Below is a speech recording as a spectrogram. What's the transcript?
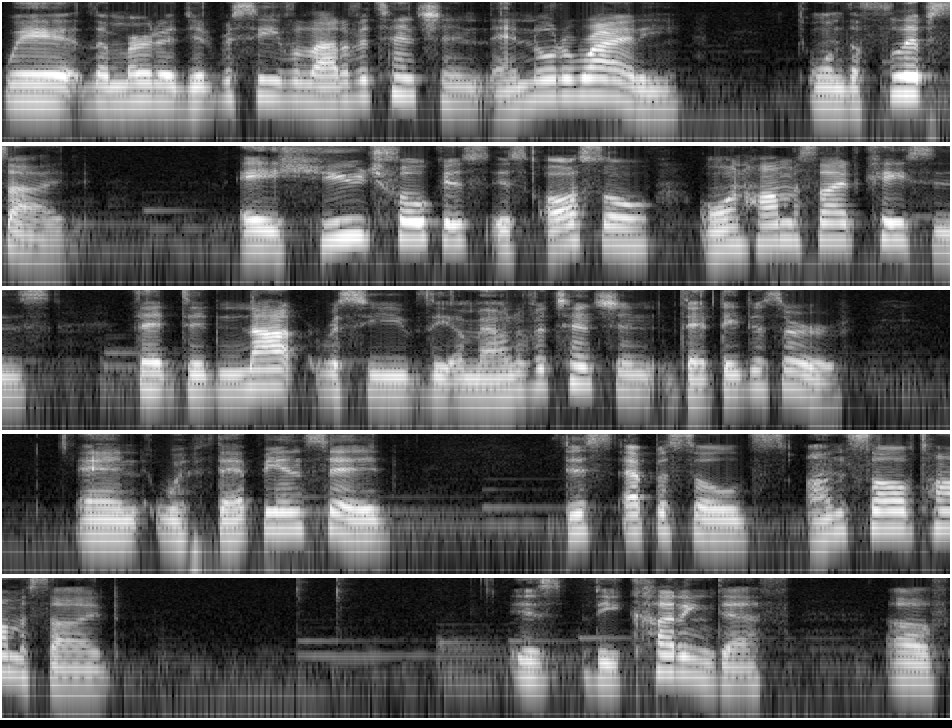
where the murder did receive a lot of attention and notoriety, on the flip side, a huge focus is also on homicide cases that did not receive the amount of attention that they deserve. And with that being said, this episode's unsolved homicide is the cutting death of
